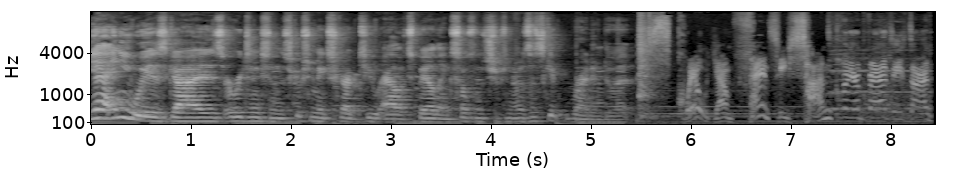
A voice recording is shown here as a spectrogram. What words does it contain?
yeah, anyways, guys, originally in the description, make subscribe to Alex Bale, link, social in the description. notes, Let's get right into it. Squilliam Fancyson. Squilliam Fancyson.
